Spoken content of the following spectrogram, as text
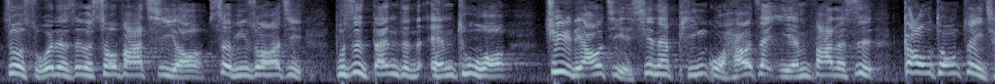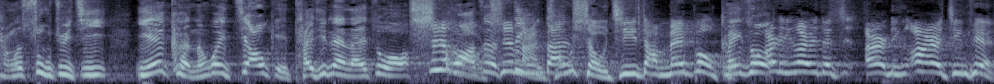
就所谓的这个收发器哦，射频收发器，不是单纯的 M2 哦。据了解，现在苹果还要在研发的是高通最强的数据机，也可能会交给台积电来做哦。吃好吃满，从手机到 MacBook，没错，二零二一的二零二二晶片，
